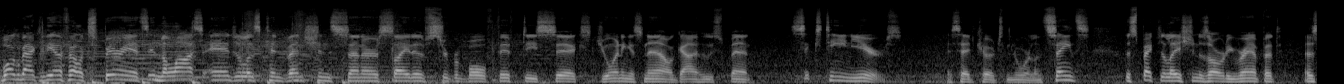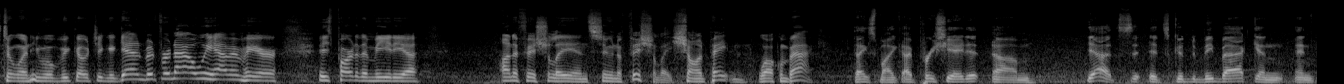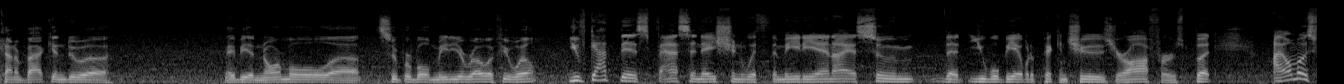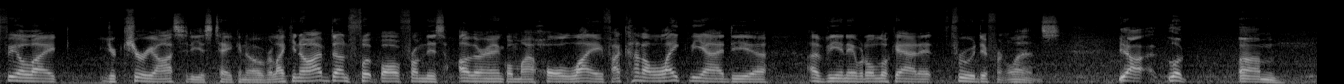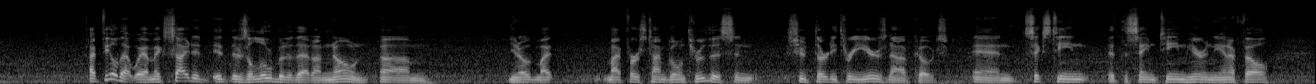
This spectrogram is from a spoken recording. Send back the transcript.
Welcome back to the NFL Experience in the Los Angeles Convention Center, site of Super Bowl 56. Joining us now, a guy who spent 16 years as head coach of the New Orleans Saints. The speculation is already rampant as to when he will be coaching again, but for now we have him here. He's part of the media, unofficially and soon officially. Sean Payton, welcome back. Thanks, Mike. I appreciate it. Um, yeah, it's it's good to be back and, and kind of back into a maybe a normal uh, Super Bowl media row, if you will. You've got this fascination with the media, and I assume that you will be able to pick and choose your offers. But I almost feel like your curiosity is taken over. Like, you know, I've done football from this other angle my whole life. I kind of like the idea of being able to look at it through a different lens. Yeah, look, um, I feel that way. I'm excited. It, there's a little bit of that unknown. Um, you know, my my first time going through this, and shoot, 33 years now I've coached. and 16 at the same team here in the NFL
